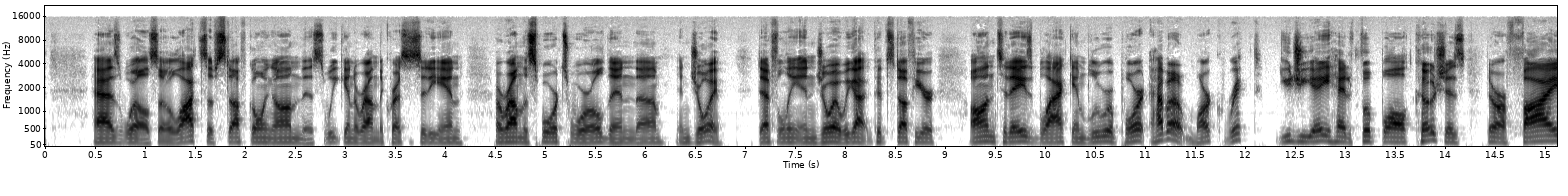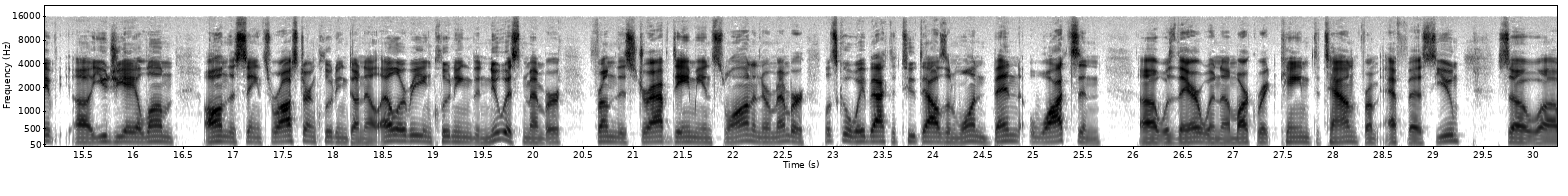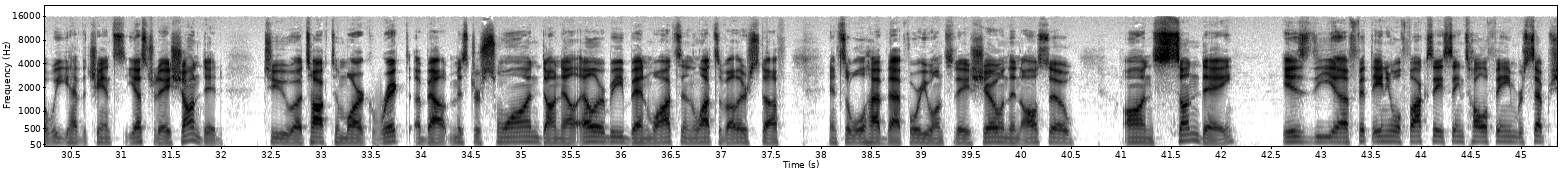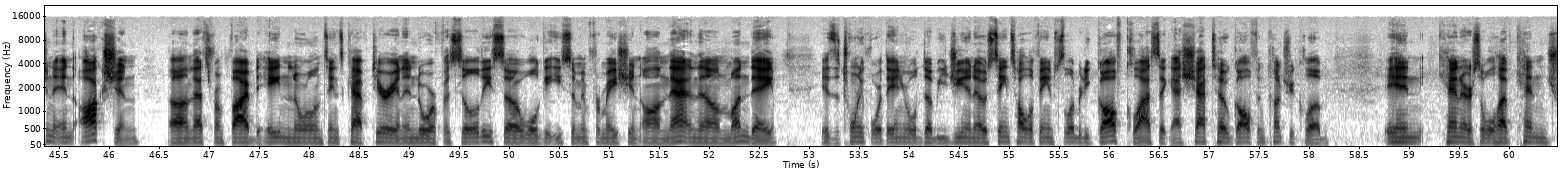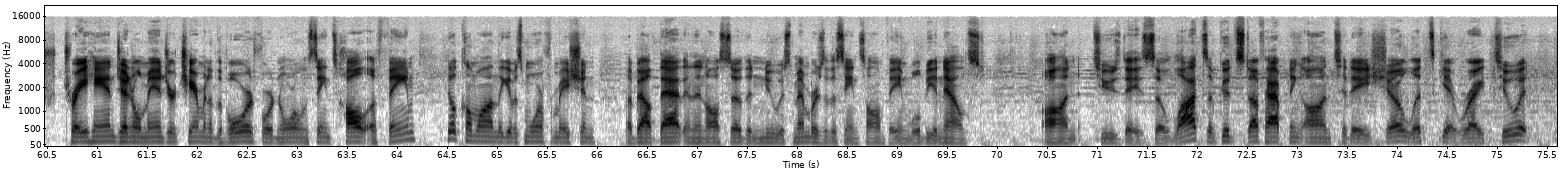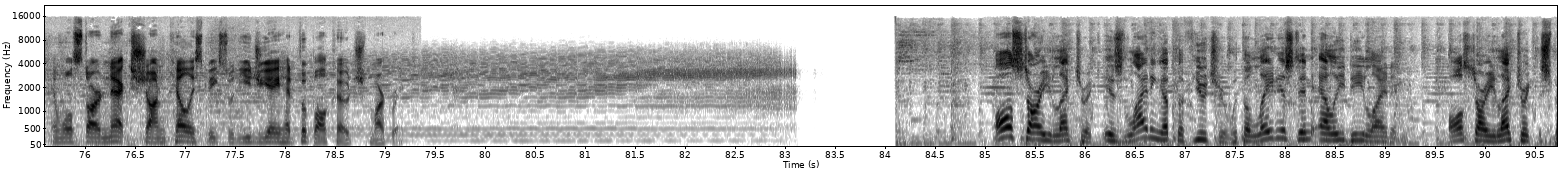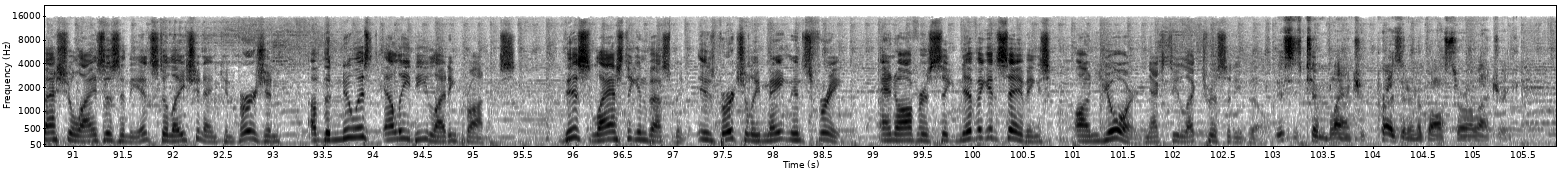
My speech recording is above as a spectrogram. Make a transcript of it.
as well. So lots of stuff going on this weekend around the Crescent City and around the sports world, and uh, enjoy. Definitely enjoy. We got good stuff here on today's Black and Blue Report. How about Mark Richt, UGA head football coach? As there are five uh, UGA alum on the Saints roster, including Dannell Ellerbe, including the newest member from this draft, Damian Swann. And remember, let's go way back to 2001. Ben Watson uh, was there when uh, Mark Richt came to town from FSU. So uh, we had the chance yesterday, Sean did, to uh, talk to Mark Richt about Mr. Swann, Dannell Ellerbe, Ben Watson, and lots of other stuff. And so we'll have that for you on today's show. And then also on Sunday is the uh, fifth annual Fox 8 Saints Hall of Fame reception and auction. Um, that's from 5 to 8 in the New Orleans Saints cafeteria and indoor facility. So we'll get you some information on that. And then on Monday is the 24th annual WGNO Saints Hall of Fame Celebrity Golf Classic at Chateau Golf and Country Club in Kenner. So we'll have Ken Trahan, General Manager, Chairman of the Board for New Orleans Saints Hall of Fame. He'll come on to give us more information about that. And then also the newest members of the Saints Hall of Fame will be announced on Tuesdays. So lots of good stuff happening on today's show. Let's get right to it. And we'll start next. Sean Kelly speaks with UGA head football coach Mark Richt. All Star Electric is lighting up the future with the latest in LED lighting. All Star Electric specializes in the installation and conversion of the newest LED lighting products. This lasting investment is virtually maintenance free and offers significant savings on your next electricity bill. This is Tim Blanchard, president of All Star Electric.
